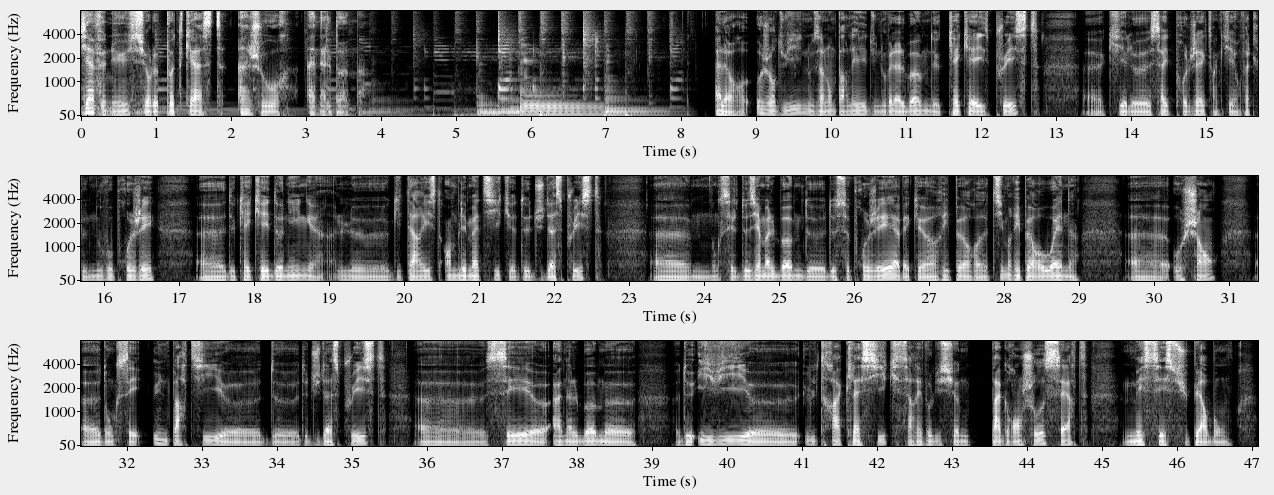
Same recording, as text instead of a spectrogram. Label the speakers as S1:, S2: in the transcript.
S1: Bienvenue sur le podcast Un jour, un album. Alors aujourd'hui nous allons parler du nouvel album de KK's Priest euh, qui est le side project, qui est en fait le nouveau projet euh, de KK Donning, le guitariste emblématique de Judas Priest. Euh, c'est le deuxième album de, ce projet avec Reaper, Tim Reaper Owen au chant. donc c'est une partie de, de, Judas Priest. c'est un album de euh, ultra classique. Ça révolutionne pas grand chose, certes, mais c'est super bon.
